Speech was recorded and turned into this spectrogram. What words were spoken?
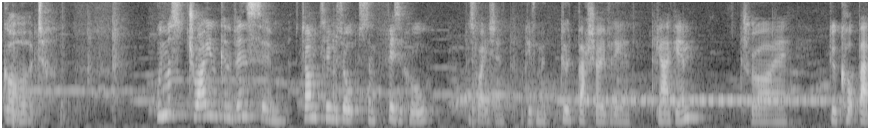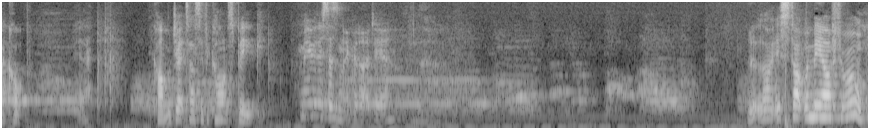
God. We must try and convince him. Time to resort to some physical persuasion. We'll give him a good bash over the head. Gag him. Try. Good cop, bad cop. Yeah. Can't reject us if he can't speak. Maybe this isn't a good idea. Look like you're stuck with me after all.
